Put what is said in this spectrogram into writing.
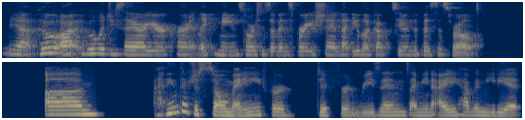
Yeah. Who are who would you say are your current like main sources of inspiration that you look up to in the business world? Um I think there's just so many for different reasons. I mean, I have immediate,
